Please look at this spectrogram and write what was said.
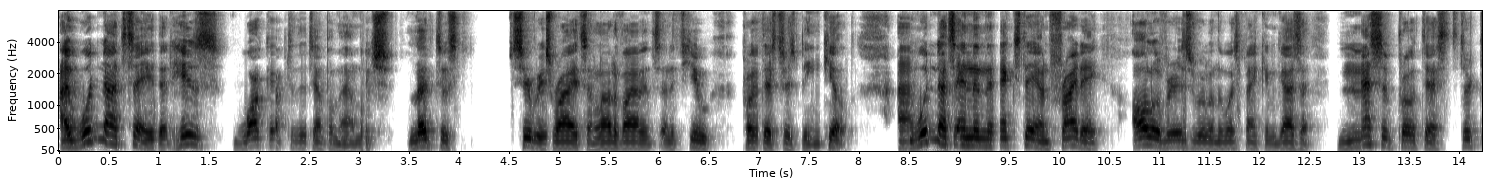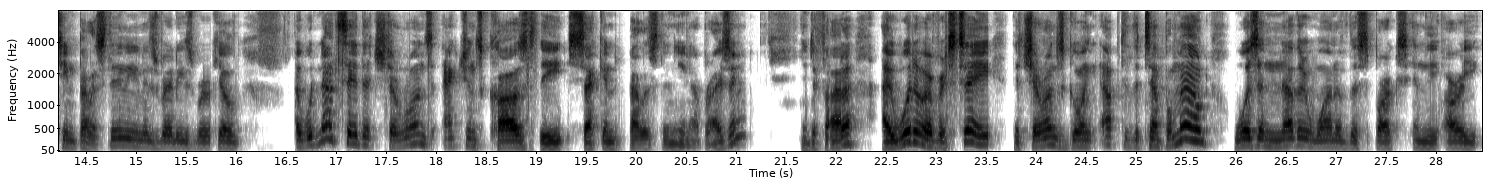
I would not say that his walk up to the Temple Mount, which led to serious riots and a lot of violence and a few protesters being killed, I would not say, and then the next day on Friday, all over Israel and the West Bank and Gaza, massive protests, 13 Palestinian Israelis were killed. I would not say that Sharon's actions caused the second Palestinian uprising. Intifada. I would, however, say that Sharon's going up to the Temple Mount was another one of the sparks in the already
